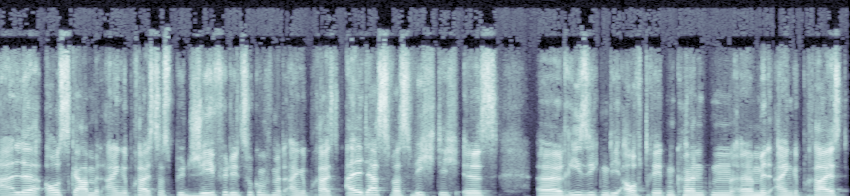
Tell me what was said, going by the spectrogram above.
alle Ausgaben mit eingepreist, das Budget für die Zukunft mit eingepreist, all das, was wichtig ist, äh, Risiken, die auftreten könnten, äh, mit eingepreist.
